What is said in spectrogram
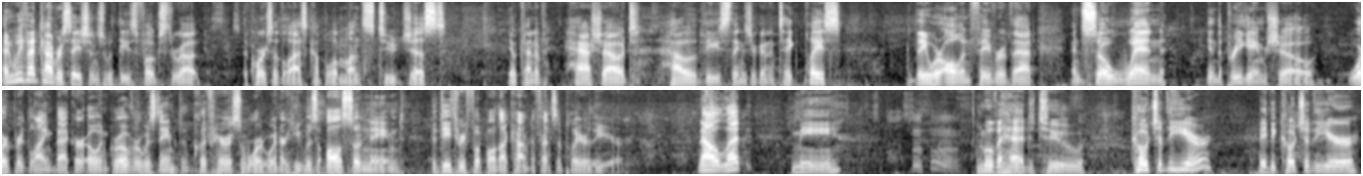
And we've had conversations with these folks throughout the course of the last couple of months to just, you know, kind of hash out how these things are going to take place. They were all in favor of that. And so when in the pregame show, Wartburg linebacker Owen Grover was named the Cliff Harris Award winner, he was also named the D3Football.com Defensive Player of the Year. Now let me mm-hmm. move ahead to Coach of the Year. Maybe Coach of the Year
